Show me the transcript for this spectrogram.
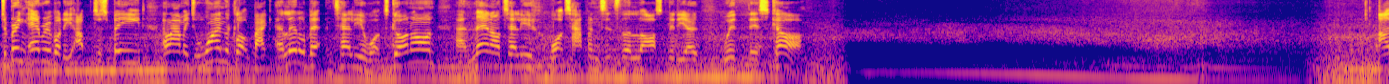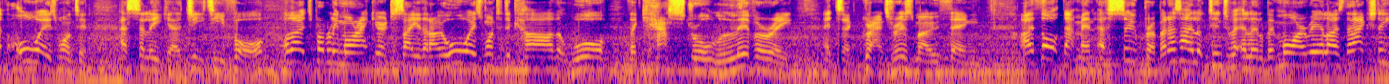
to bring everybody up to speed, allow me to wind the clock back a little bit and tell you what's gone on, and then I'll tell you what's happened since the last video with this car. I've always wanted a Celica GT4, although it's probably more accurate to say that I always wanted a car that wore the Castrol livery. It's a Gran Turismo thing. I thought that meant a Supra, but as I looked into it a little bit more, I realised that actually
